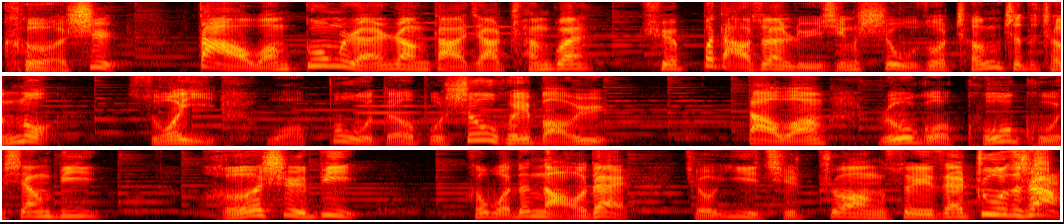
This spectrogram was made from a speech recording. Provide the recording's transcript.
可是大王公然让大家传观，却不打算履行十五座城池的承诺。”所以我不得不收回宝玉。大王如果苦苦相逼，和氏璧和我的脑袋就一起撞碎在柱子上。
